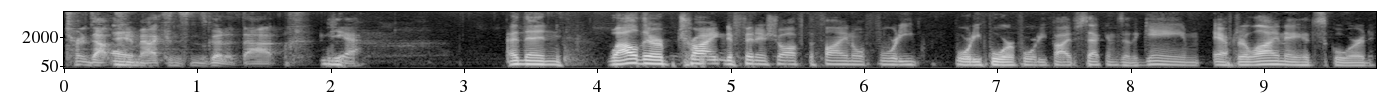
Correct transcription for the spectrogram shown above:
Turns out And- Cam Atkinson's good at that. Yeah. And then while they're trying to finish off the final 40 44 45 seconds of the game after Laine had scored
